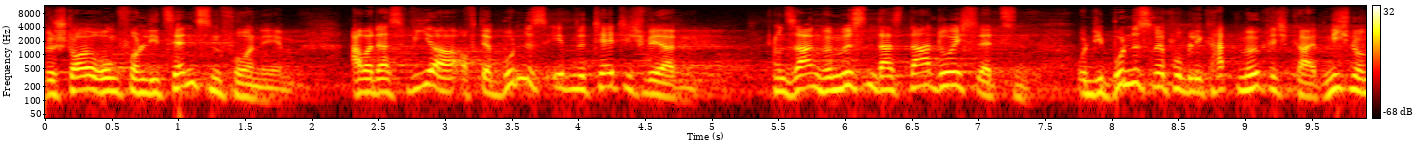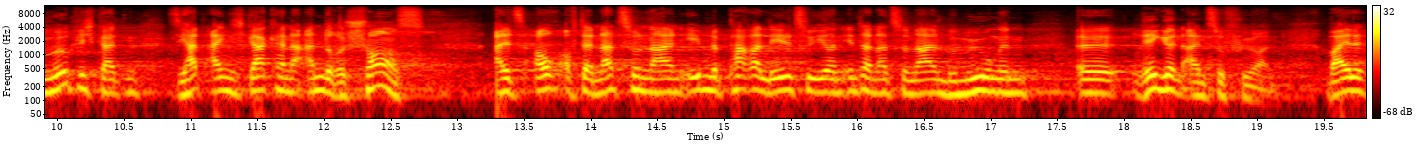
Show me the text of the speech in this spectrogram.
Besteuerung von Lizenzen vornehmen. Aber dass wir auf der Bundesebene tätig werden und sagen, wir müssen das da durchsetzen, und die Bundesrepublik hat Möglichkeiten, nicht nur Möglichkeiten, sie hat eigentlich gar keine andere Chance, als auch auf der nationalen Ebene parallel zu ihren internationalen Bemühungen äh, Regeln einzuführen. Weil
